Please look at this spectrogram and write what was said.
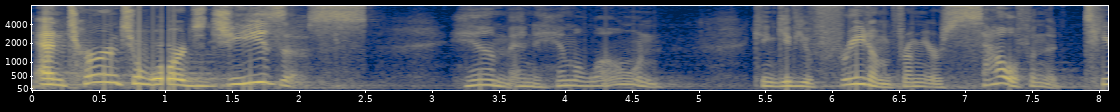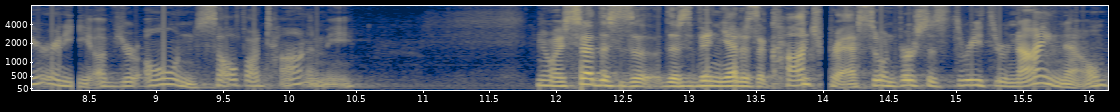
and turn towards Jesus. Him and Him alone can give you freedom from yourself and the tyranny of your own self autonomy. You know, I said this, is a, this vignette is a contrast. So in verses 3 through 9 now,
